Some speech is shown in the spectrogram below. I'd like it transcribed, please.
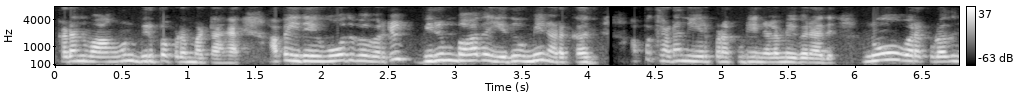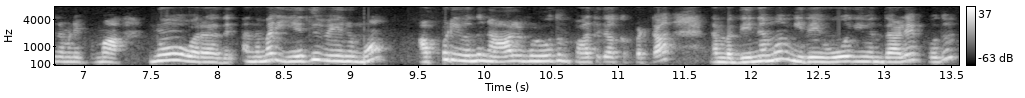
கடன் வாங்கணும்னு விருப்பப்பட மாட்டாங்க. அப்ப இதை ஓதுபவர்கள் விரும்பாத எதுவுமே நடக்காது. அப்ப கடன் ஏற்படக்கூடிய நிலைமை வராது. நோ வரக்கூடாதுன்னு நம்ம நினைப்போமா? நோ வராது. அந்த மாதிரி எது வேணுமோ அப்படி வந்து நாள் முழுவதும் பாதுகாக்கப்பட்டா நம்ம தினமும் இதை ஓதி வந்தாலே போதும்.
